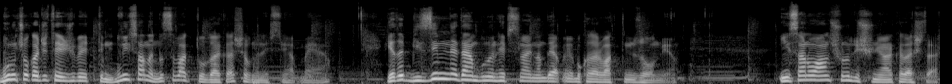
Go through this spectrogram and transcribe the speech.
Bunu çok acı tecrübe ettim. Bu insanlar nasıl vakti oldu arkadaşlar bunların hepsini yapmaya? Ya da bizim neden bunların hepsini aynı anda yapmaya bu kadar vaktimiz olmuyor? İnsan o an şunu düşünüyor arkadaşlar.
